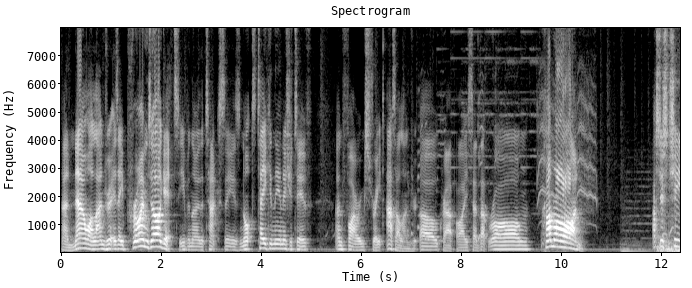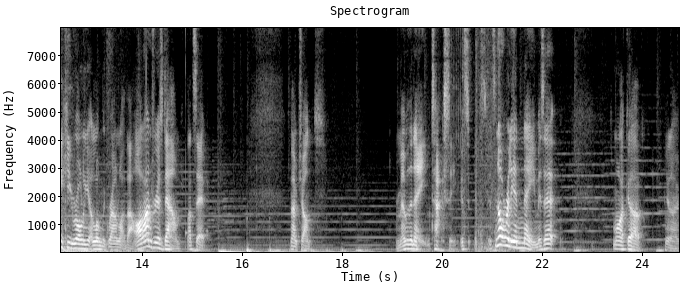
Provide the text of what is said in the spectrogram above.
And now Arlandria is a prime target, even though the Taxi is not taking the initiative and firing straight at Arlandria. Oh, crap. I said that wrong. Come on! That's just cheeky rolling it along the ground like that. Arlandria's down. That's it. No chance. Remember the name, Taxi. It's, it's, it's not really a name, is it? It's more like a, you know,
